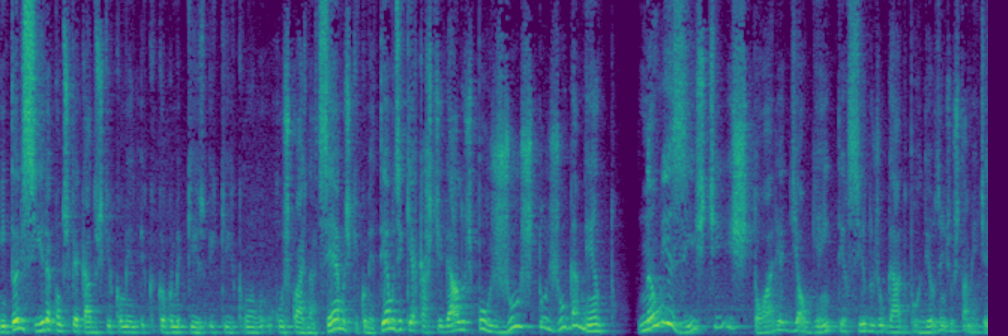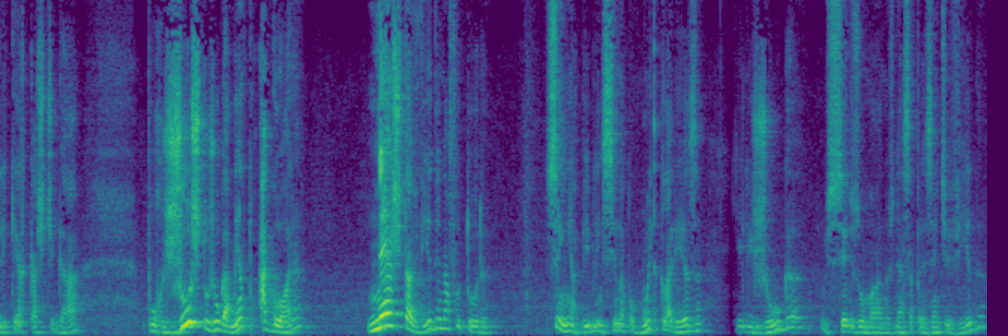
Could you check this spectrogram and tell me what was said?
Então ele se ira contra os pecados que, que, que com, com, os quais nascemos, que cometemos, e quer castigá-los por justo julgamento. Não existe história de alguém ter sido julgado por Deus injustamente. Ele quer castigar por justo julgamento agora, nesta vida e na futura. Sim, a Bíblia ensina com muita clareza que ele julga os seres humanos nessa presente vida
